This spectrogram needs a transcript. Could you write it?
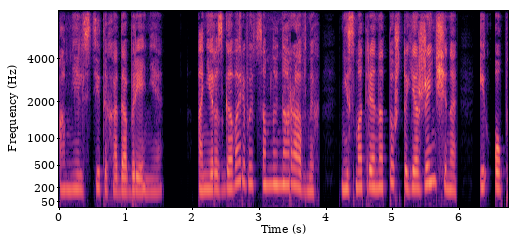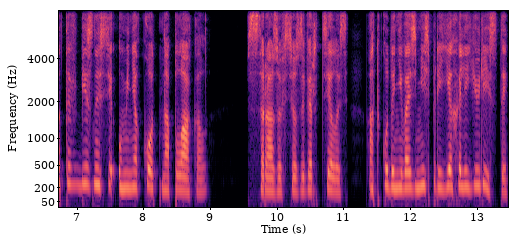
а мне льстит их одобрение. Они разговаривают со мной на равных, несмотря на то, что я женщина, и опыта в бизнесе у меня кот наплакал. Сразу все завертелось. Откуда ни возьмись, приехали юристы.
